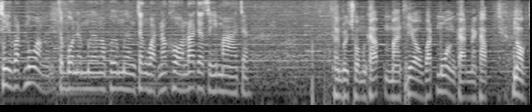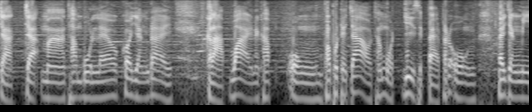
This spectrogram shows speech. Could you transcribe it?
ที่วัดม่วงตำบลในเมืองอำเภอเมืองจังหวัดนครราชสีมาจ้ะ ท่านผู้ชมครับมาเที่ยววัดม่วงกันนะครับ นอกจากจะมาทำบุญแล้วก็ยังได้กราบไหว้นะครับ องค์พระพุทธเจ้าทั้งหมด 28 พระองค์ และยังมี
